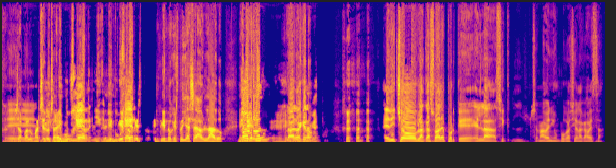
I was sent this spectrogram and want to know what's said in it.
O sea, Paloma se mi- lo sabe mi muy mujer, mi, mi Entiendo mujer. que esto- entiendo que esto ya se ha hablado. en No, no, el- no, en la verdad que no. He dicho Blanca Suárez porque él la sí, se me ha venido un poco así a la cabeza.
